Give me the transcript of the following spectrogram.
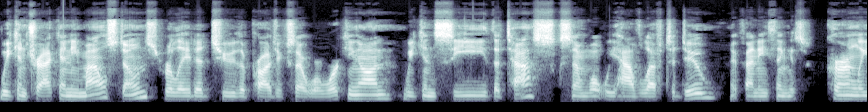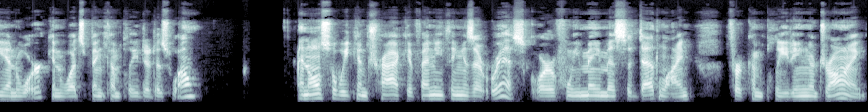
We can track any milestones related to the projects that we're working on. We can see the tasks and what we have left to do, if anything is currently in work and what's been completed as well. And also we can track if anything is at risk or if we may miss a deadline for completing a drawing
